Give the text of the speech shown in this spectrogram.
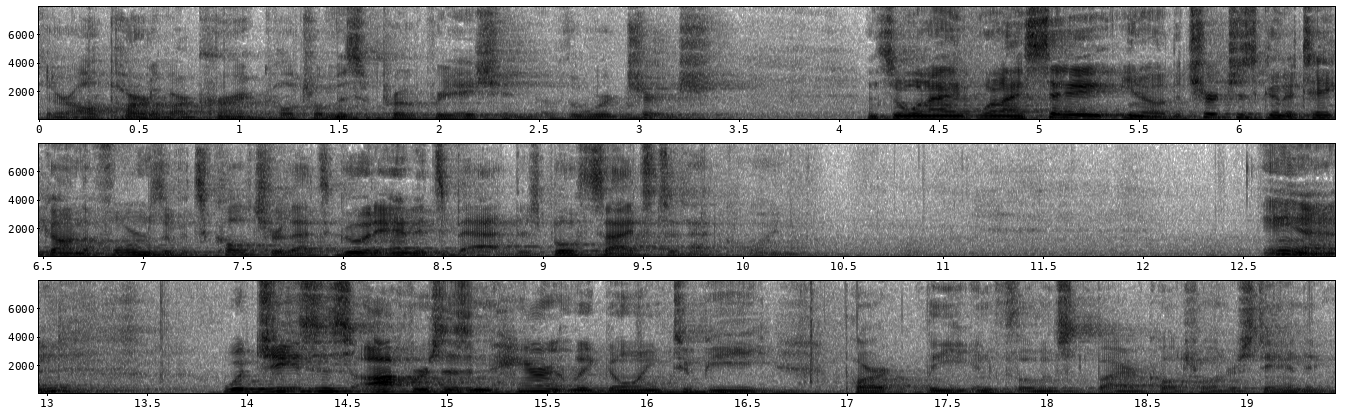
that are all part of our current cultural misappropriation of the word church. And so when I, when I say, you know, the church is going to take on the forms of its culture, that's good and it's bad. There's both sides to that coin. And what Jesus offers is inherently going to be partly influenced by our cultural understanding.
